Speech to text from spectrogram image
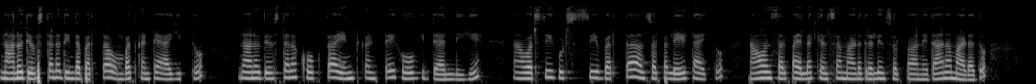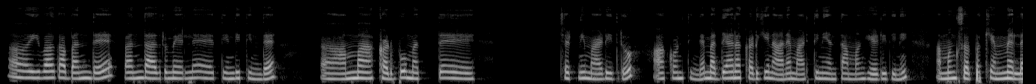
ನಾನು ದೇವಸ್ಥಾನದಿಂದ ಬರ್ತಾ ಒಂಬತ್ತು ಗಂಟೆ ಆಗಿತ್ತು. ನಾನು ದೇವಸ್ಥಾನಕ್ಕೆ ಹೋಗ್ತಾ ಎಂಟು ಗಂಟೆಗೆ ಹೋಗಿದ್ದೆ ಅಲ್ಲಿಗೆ. ಒರೆಸಿ ಗುಡಿಸಿ ಬರ್ತಾ ಒಂದು ಸ್ವಲ್ಪ ಲೇಟ್ ಆಯಿತು. ನಾವು ಒಂದು ಸ್ವಲ್ಪ ಎಲ್ಲ ಕೆಲಸ ಮಾಡೋದ್ರಲ್ಲಿ ಒಂದು ಸ್ವಲ್ಪ ನಿಧಾನ ಮಾಡೋದು. ಇವಾಗ ಬಂದೆ. ಬಂದಾದ್ರ ಮೇಲೆ ತಿಂಡಿ ತಿಂದೆ. ಅಮ್ಮ ಕಡುಬು ಮತ್ತು ಚಟ್ನಿ ಮಾಡಿದರು. ಹಾಕೊಂಡು ತಿಂದೆ. ಮಧ್ಯಾಹ್ನ ಅಡುಗೆ ನಾನೇ ಮಾಡ್ತೀನಿ ಅಂತ ಅಮ್ಮಂಗೆ ಹೇಳಿದ್ದೀನಿ ಅಮ್ಮಂಗೆ ಸ್ವಲ್ಪ ಕೆಮ್ಮೆಲ್ಲ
